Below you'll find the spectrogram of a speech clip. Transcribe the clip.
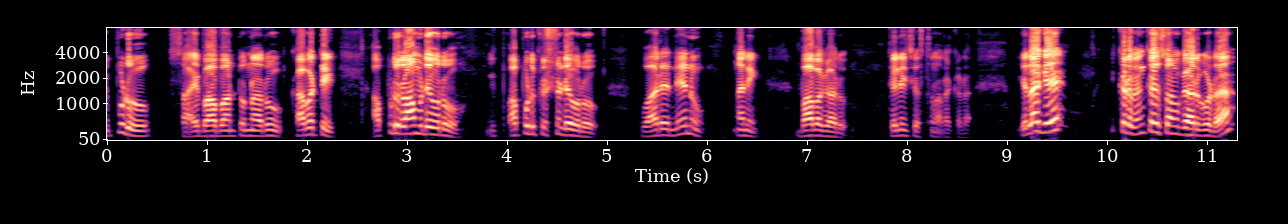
ఇప్పుడు సాయిబాబా అంటున్నారు. కాబట్టి అప్పుడు రాముడు ఎవరో అప్పుడు కృష్ణుడు ఎవరో వారే నేను అని బాబాగారు తెలియచేస్తున్నారు అక్కడ. ఇలాగే ఇక్కడ వెంకయ్య స్వామి గారు కూడా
